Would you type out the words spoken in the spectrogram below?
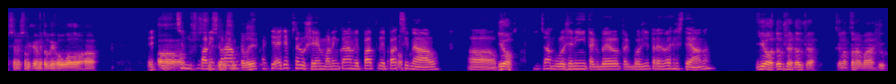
si myslím, že mi to vyhovovalo a, Teď a malinko nám, ať tě přeruším, malinko nám vypad, vypad no. signál. Uh, jo. Tam uložený, tak byl, tak byl, že trénuje Christian. Jo, dobře, dobře, tak na to navážu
